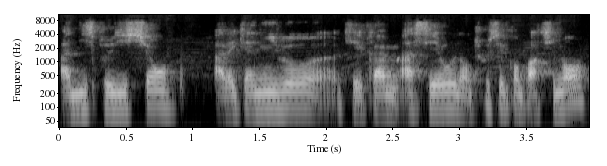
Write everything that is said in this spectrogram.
à disposition avec un niveau euh, qui est quand même assez haut dans tous ces compartiments.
